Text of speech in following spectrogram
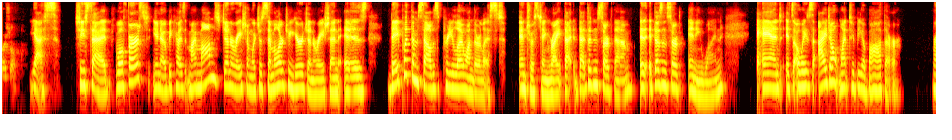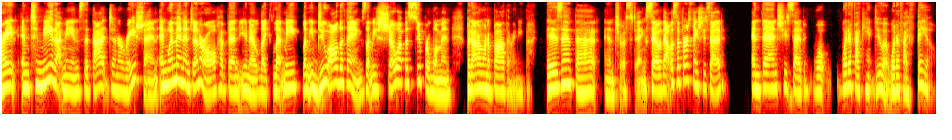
yes she said well first you know because my mom's generation which is similar to your generation is they put themselves pretty low on their list. Interesting right? That that didn't serve them. It, it doesn't serve anyone. And it's always i don't want to be a bother right? And to me that means that that generation and women in general have been you know like let me let me do all the things. Let me show up as superwoman but i don't want to bother anybody isn't that interesting so that was the first thing she said and then she said well what if i can't do it what if i fail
